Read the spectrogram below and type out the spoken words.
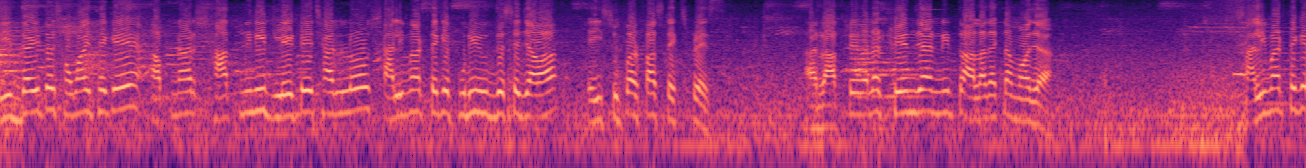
নির্ধারিত সময় থেকে আপনার সাত মিনিট লেটে ছাড়লো শালিমার থেকে পুরীর উদ্দেশ্যে যাওয়া এই সুপারফাস্ট এক্সপ্রেস আর রাত্রেবেলা ট্রেন জার্নির তো আলাদা একটা মজা। শালিমার থেকে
